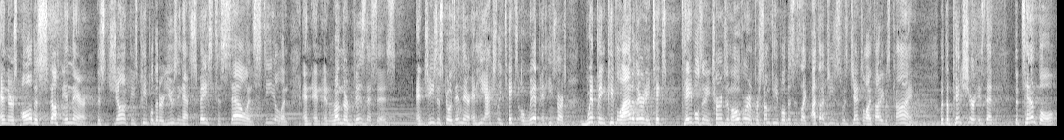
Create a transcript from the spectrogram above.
And there's all this stuff in there, this junk, these people that are using that space to sell and steal and, and, and, and run their businesses. And Jesus goes in there and he actually takes a whip and he starts whipping people out of there and he takes tables and he turns them over. And for some people, this is like, I thought Jesus was gentle, I thought he was kind. But the picture is that the temple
